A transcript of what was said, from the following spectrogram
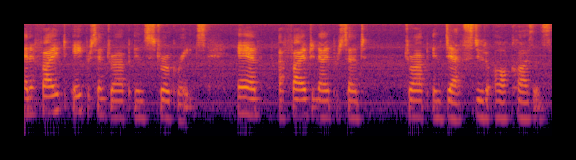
and a 5 to 8% drop in stroke rates. And a 5 to 9% drop in deaths due to all causes.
